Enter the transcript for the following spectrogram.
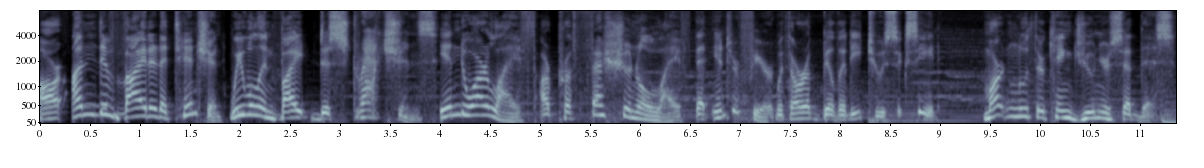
our undivided attention, we will invite distractions into our life, our professional life, that interfere with our ability to succeed. Martin Luther King Jr. said this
